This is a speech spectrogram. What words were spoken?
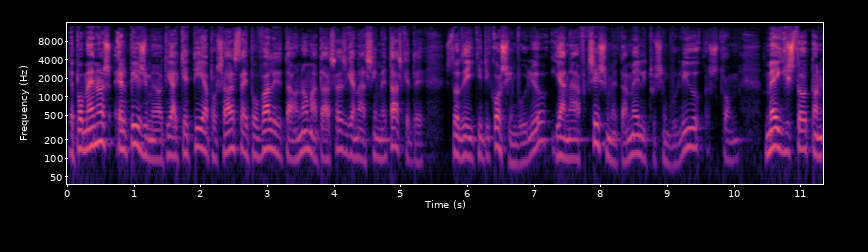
Επομένως, ελπίζουμε ότι αρκετοί από εσάς θα υποβάλλετε τα ονόματά σας για να συμμετάσχετε στο Διοικητικό Συμβούλιο για να αυξήσουμε τα μέλη του Συμβουλίου στο μέγιστο των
